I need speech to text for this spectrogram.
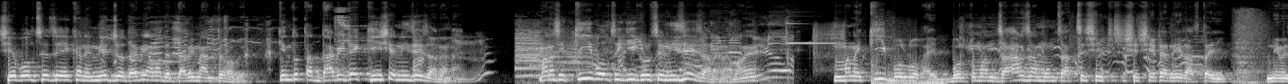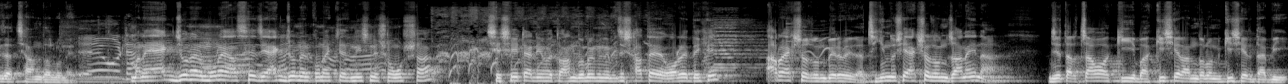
সে বলছে যে এখানে ন্যায্য দাবি আমাদের দাবি মানতে হবে। কিন্তু তার দাবিটা কি সে নিজেই জানে না। মানে সে কি বলছে, কি করছে, নিজেই জানে না। মানে মানে কি বলব ভাই? বর্তমান যার যেমন চাচ্ছে সে সেটা নিয়ে রাস্তায় নেমে যাচ্ছে আন্দোলনের। মানে একজনের মনে আছে যে একজনের কোনো একটা জিনিস নিয়ে সমস্যা, সে সেটা নিয়ে হয়তো আন্দোলনে নেমেছে, সাথে ওরে দেখে আরও একশো জন বের হয়ে যাচ্ছে। কিন্তু সে একশো জন জানে না যে তার চাওয়া কি বা কিসের আন্দোলন, কিসের দাবি।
